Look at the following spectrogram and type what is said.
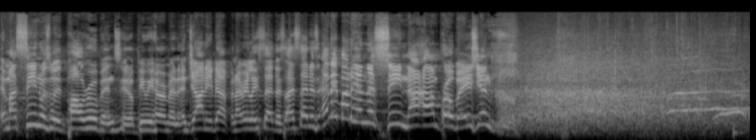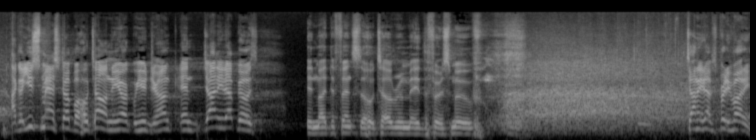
And my scene was with Paul Reubens, you know, Pee Wee Herman, and Johnny Depp. And I really said this. I said, is anybody in this scene not on probation? I go, you smashed up a hotel in New York. Were you drunk? And Johnny Depp goes, in my defense, the hotel room made the first move. Johnny Depp's pretty funny.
